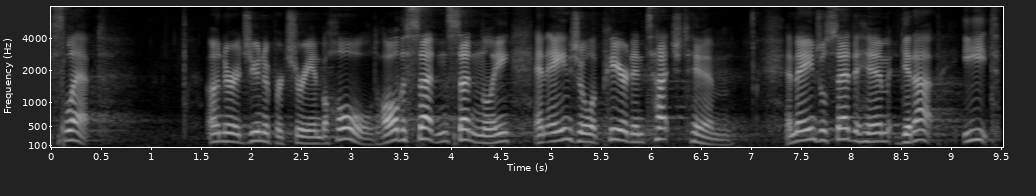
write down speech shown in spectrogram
slept under a juniper tree. And behold, all of a sudden, suddenly, an angel appeared and touched him. And the angel said to him, Get up, eat.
